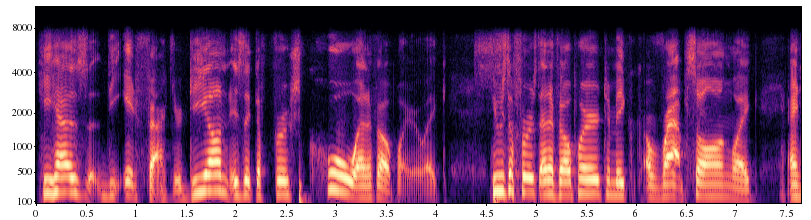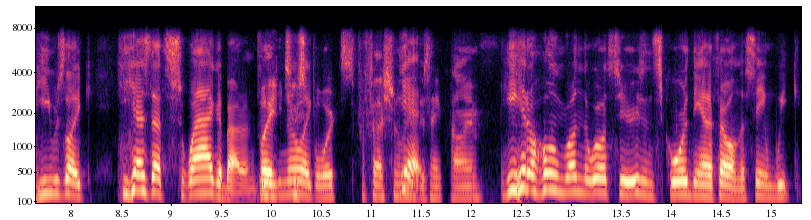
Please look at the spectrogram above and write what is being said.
He has the it factor. Deion is like the first cool NFL player. Like he was the first NFL player to make a rap song. Like, and he was like he has that swag about him. Played you know, two like sports professionally Yeah. at the same time. he hit a home run in the World Series and scored the NFL in the same week.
